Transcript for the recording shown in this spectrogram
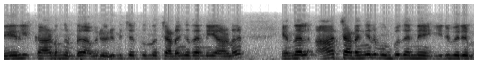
നേരിൽ കാണുന്നുണ്ട്. അവർ ഒരുമിച്ചെത്തുന്ന ചടങ്ങ് തന്നെയാണ്. എന്നാൽ ആ ചടങ്ങിന് മുമ്പ് തന്നെ ഇരുവരും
